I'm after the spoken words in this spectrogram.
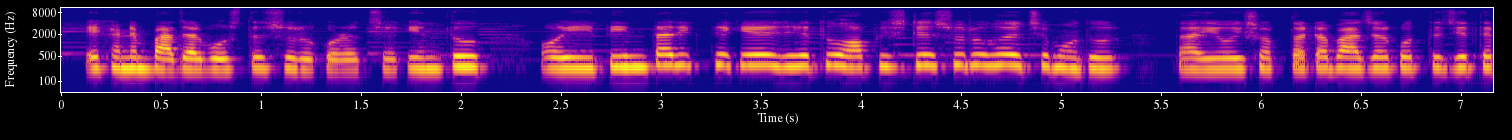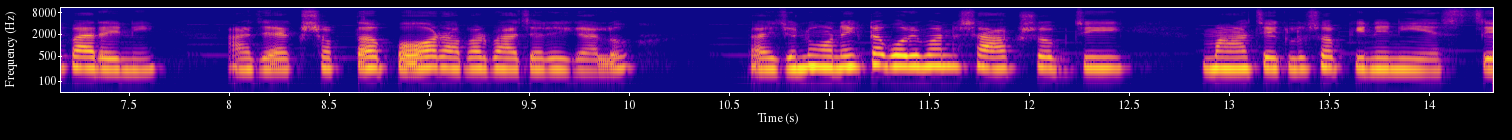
এখানে বাজার বসতে শুরু করেছে। কিন্তু ওই তিন তারিখ থেকে যেহেতু অফিস ডে শুরু হয়েছে মধুর তাই ওই সপ্তাহটা বাজার করতে যেতে পারেনি। আজ এক সপ্তাহ পর আবার বাজারে গেল। তাই জন্য অনেকটা পরিমাণ শাক, সবজি, মাছ এগুলো সব কিনে নিয়ে এসছে।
